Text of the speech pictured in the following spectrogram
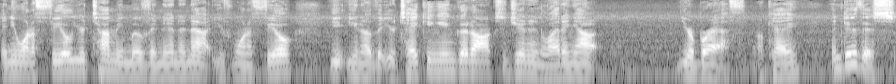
And you want to feel your tummy moving in and out. You want to feel, you, you know, that you're taking in good oxygen and letting out your breath, okay? And do this.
